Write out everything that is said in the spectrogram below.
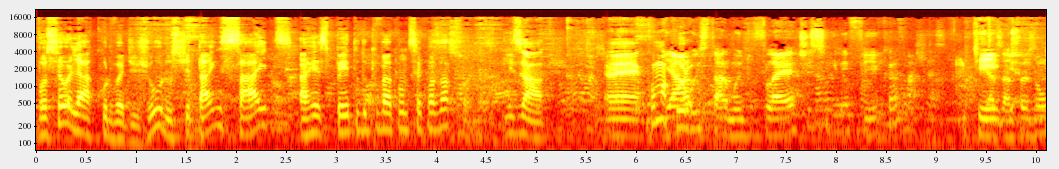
você olhar a curva de juros te dá insights a respeito do que vai acontecer com as ações. Exato. É, como a E curva. ao estar muito flat, significa que que, as ações vão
